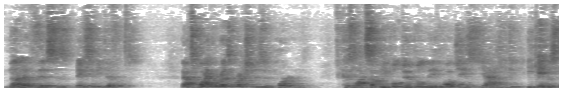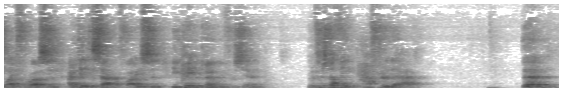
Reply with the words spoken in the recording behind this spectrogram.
None of this is, makes any difference. That's why the resurrection is important. Because like some people do believe, well, Jesus, yeah, he, could, he gave his life for us, and I get the sacrifice, and he paid the penalty for sin. But if there's nothing after that, then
